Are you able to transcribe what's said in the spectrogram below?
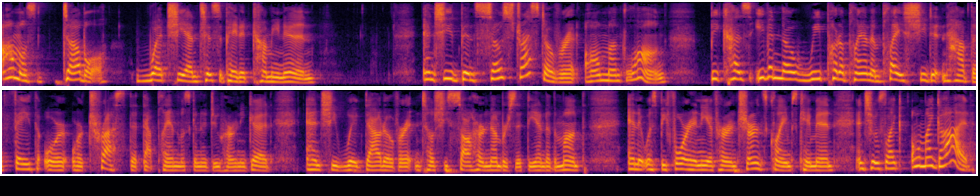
almost double what she anticipated coming in. And she had been so stressed over it all month long because even though we put a plan in place, she didn't have the faith or, or trust that that plan was going to do her any good. And she wigged out over it until she saw her numbers at the end of the month. And it was before any of her insurance claims came in. And she was like, Oh my God,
